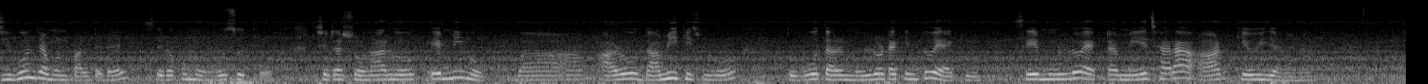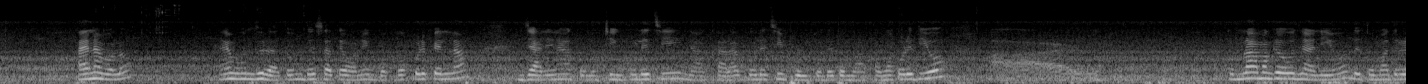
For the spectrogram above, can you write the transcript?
জীবন যেমন পাল্টে দেয়, সেরকম মঙ্গলসূত্র। সেটা সোনার হোক, এমনি হোক, বা আরও দামি কিছু হোক, তবুও তার মূল্যটা কিন্তু একই। সেই মূল্য একটা মেয়ে ছাড়া আর কেউই জানে না। তাই না বলো? হ্যাঁ বন্ধুরা, তোমাদের সাথে অনেক বকবক করে ফেললাম। জানি না কোনো ঠিক বলেছি, না খারাপ বলেছি, ভুল করলে তোমরা ক্ষমা করে দিও। তোমরা আমাকেও জানিও যে তোমাদেরও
